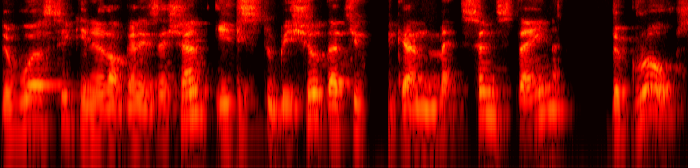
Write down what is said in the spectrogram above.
the worst thing in an organization is to be sure that you can sustain the growth.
